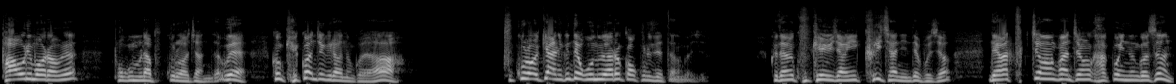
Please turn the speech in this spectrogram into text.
바울이 뭐라고 그래? 복음을 나 부끄러워하지 않는다. 왜? 그건 객관적이라는 거야. 부끄러울 게 아니. 근데 오늘날은 거꾸로 됐다는 거죠. 그 다음에 국회의장이 크리스찬인데 보죠. 내가 특정한 관점을 갖고 있는 것은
